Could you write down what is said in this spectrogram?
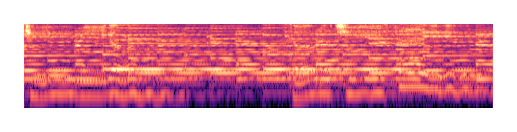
君のその小さい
